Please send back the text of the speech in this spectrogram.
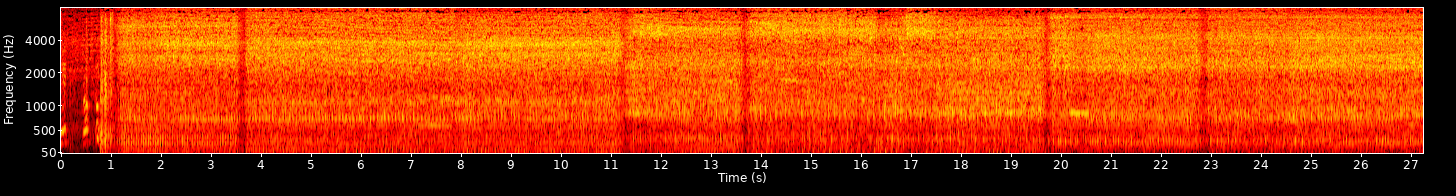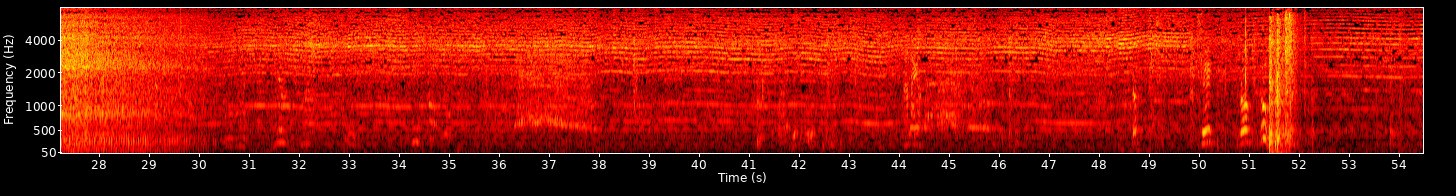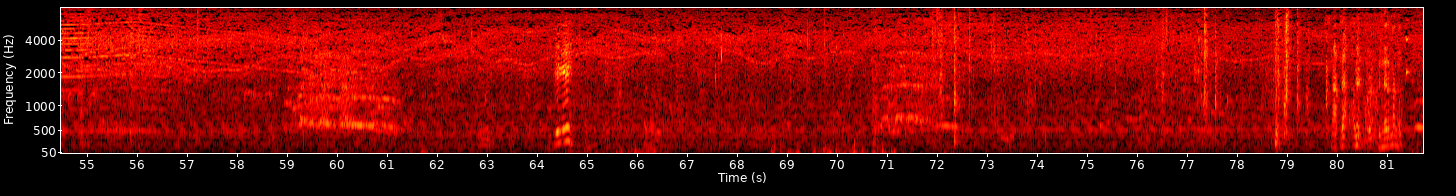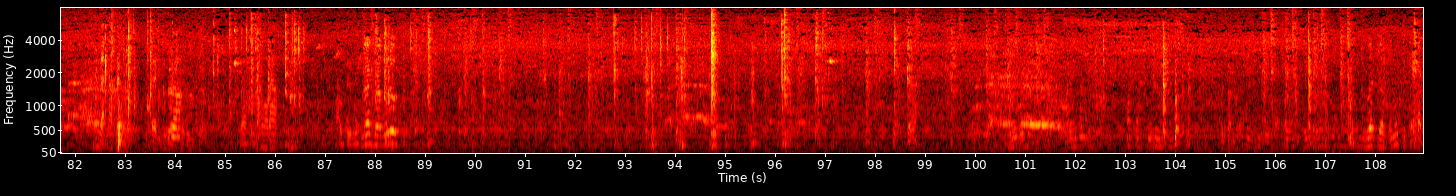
Two, roll. Ooh. two, roll, go! Nabrak kok bener mang lho. Mang enggak nabrak. Eh, Enggak. mang ora tak undur. Mas 20. dua dua puluh tiga empat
